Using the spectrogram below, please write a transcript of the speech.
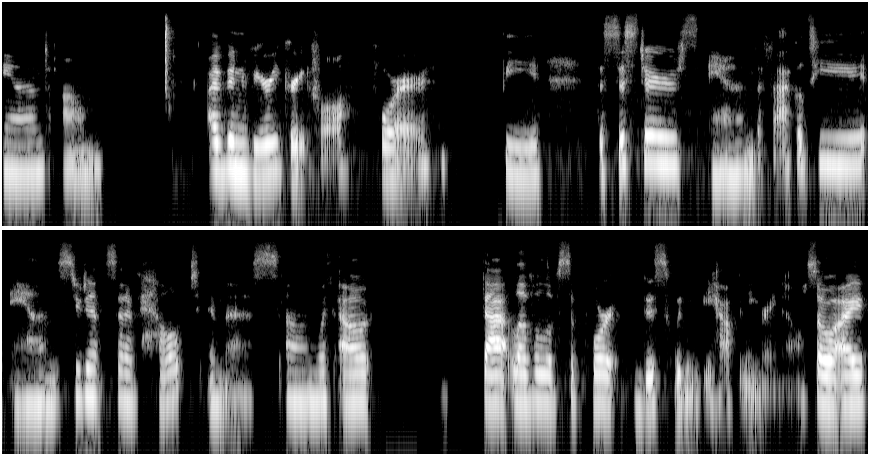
and um, I've been very grateful for the the sisters and the faculty and the students that have helped in this. Um, without that level of support, this wouldn't be happening right now. So I,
